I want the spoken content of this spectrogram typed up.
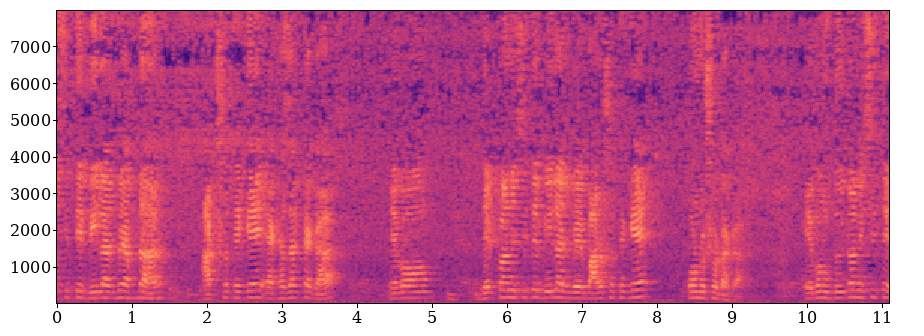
এসিতে বিল আসবে আপনার আটশো থেকে এক হাজার টাকা এবং দেড় টন এসিতে বিল আসবে বারোশো থেকে পনেরোশো টাকা। এবং দুই টন এসিতে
